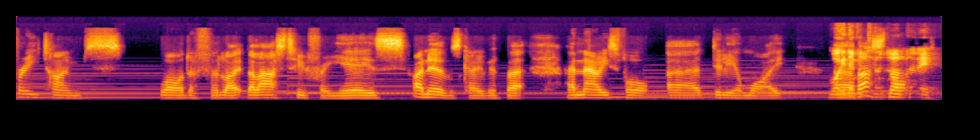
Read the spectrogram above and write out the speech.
three times Wilder for like the last two three years. I know it was COVID, but and now he's fought uh, Dillian Whyte. Well, he Uh, never that's turned not- up, did he?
